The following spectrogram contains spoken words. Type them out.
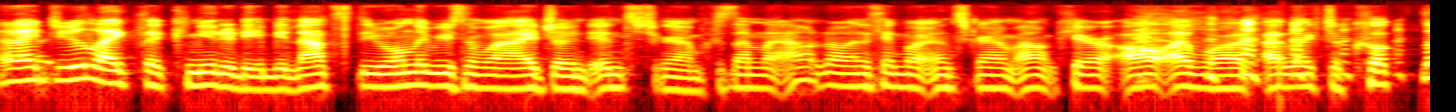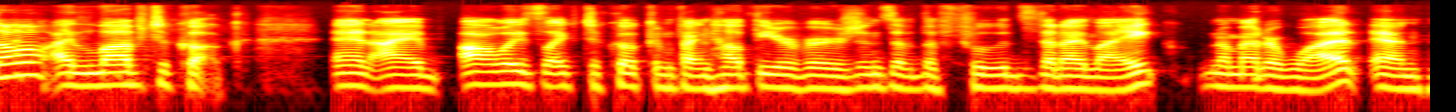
But I do like the community. I mean, that's the only reason why I joined Instagram because I'm like, I don't know anything about Instagram. I don't care. All I want, I like to cook though. I love to cook. And I always like to cook and find healthier versions of the foods that I like, no matter what. And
